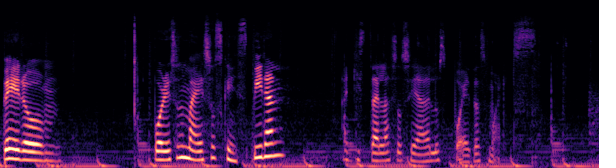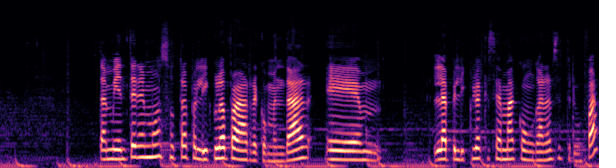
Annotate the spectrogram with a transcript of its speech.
pero por esos maestros que inspiran aquí está la sociedad de los poetas muertos también tenemos otra película para recomendar em, la película que se llama con ganas de triunfar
